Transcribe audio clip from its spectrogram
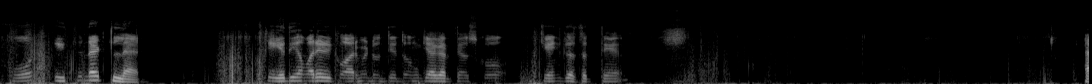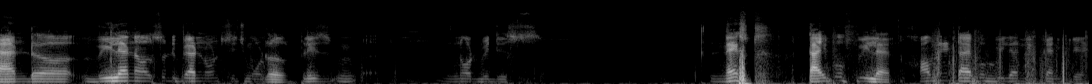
for Ethernet LAN कि यदि हमारी रिक्वायरमेंट होती है तो हम क्या करते हैं उसको चेंज कर सकते हैं and uh, VLAN also depend on switch model. Please note with this. Next type of VLAN how many type of VLAN you can create?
